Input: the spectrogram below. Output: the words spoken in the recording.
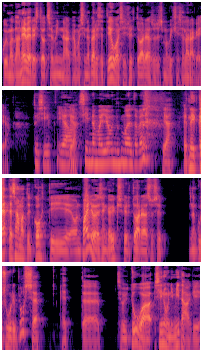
kui ma tahan Everesti otsa minna, aga ma sinna päriselt ei jõua, siis virtuaalreaalsuses ma võiksin seal ära käia. tõsi, ja sinna ma ei jõudnud mõelda veel. jah, et neid kättesaamatuid kohti on palju ja see on ka üks virtuaalreaalsuse nagu suuri plusse, et äh, see võib tuua sinuni midagi,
